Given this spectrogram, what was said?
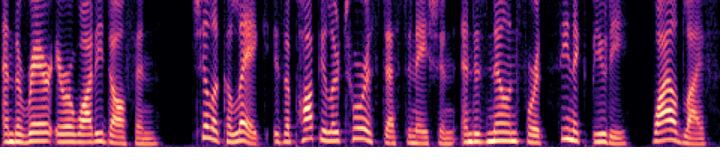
and the rare Irrawaddy dolphin. Chilika Lake is a popular tourist destination and is known for its scenic beauty, wildlife,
